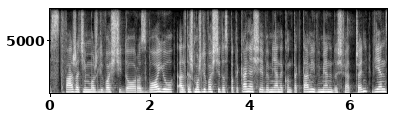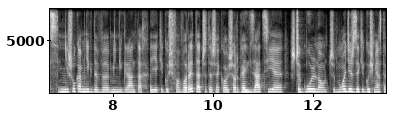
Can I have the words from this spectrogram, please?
stwarzać im możliwości do rozwoju, ale też możliwości do spotykania się, wymiany kontaktami, wymiany doświadczeń. Więc nie szukam nigdy w minigrantach jakiegoś faworyta, czy też jakąś organizację szczególną, czy młodzież z jakiegoś miasta.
